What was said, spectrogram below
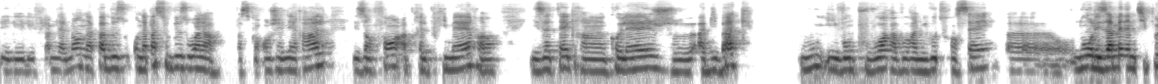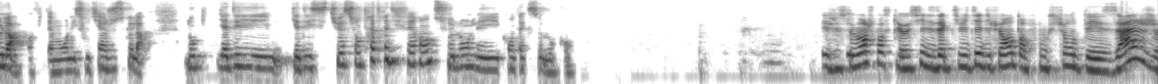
les, flammes d'Allemagne, on n'a pas, n'a pas ce besoin-là. Parce qu'en général, les enfants, après le primaire, ils intègrent un collège euh, à Bibac où ils vont pouvoir avoir un niveau de français. Euh, nous, on les amène un petit peu là, finalement, on les soutient jusque-là. Donc, il y, a des, il y a des situations très, très différentes selon les contextes locaux. Et justement, je pense qu'il y a aussi des activités différentes en fonction des âges.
